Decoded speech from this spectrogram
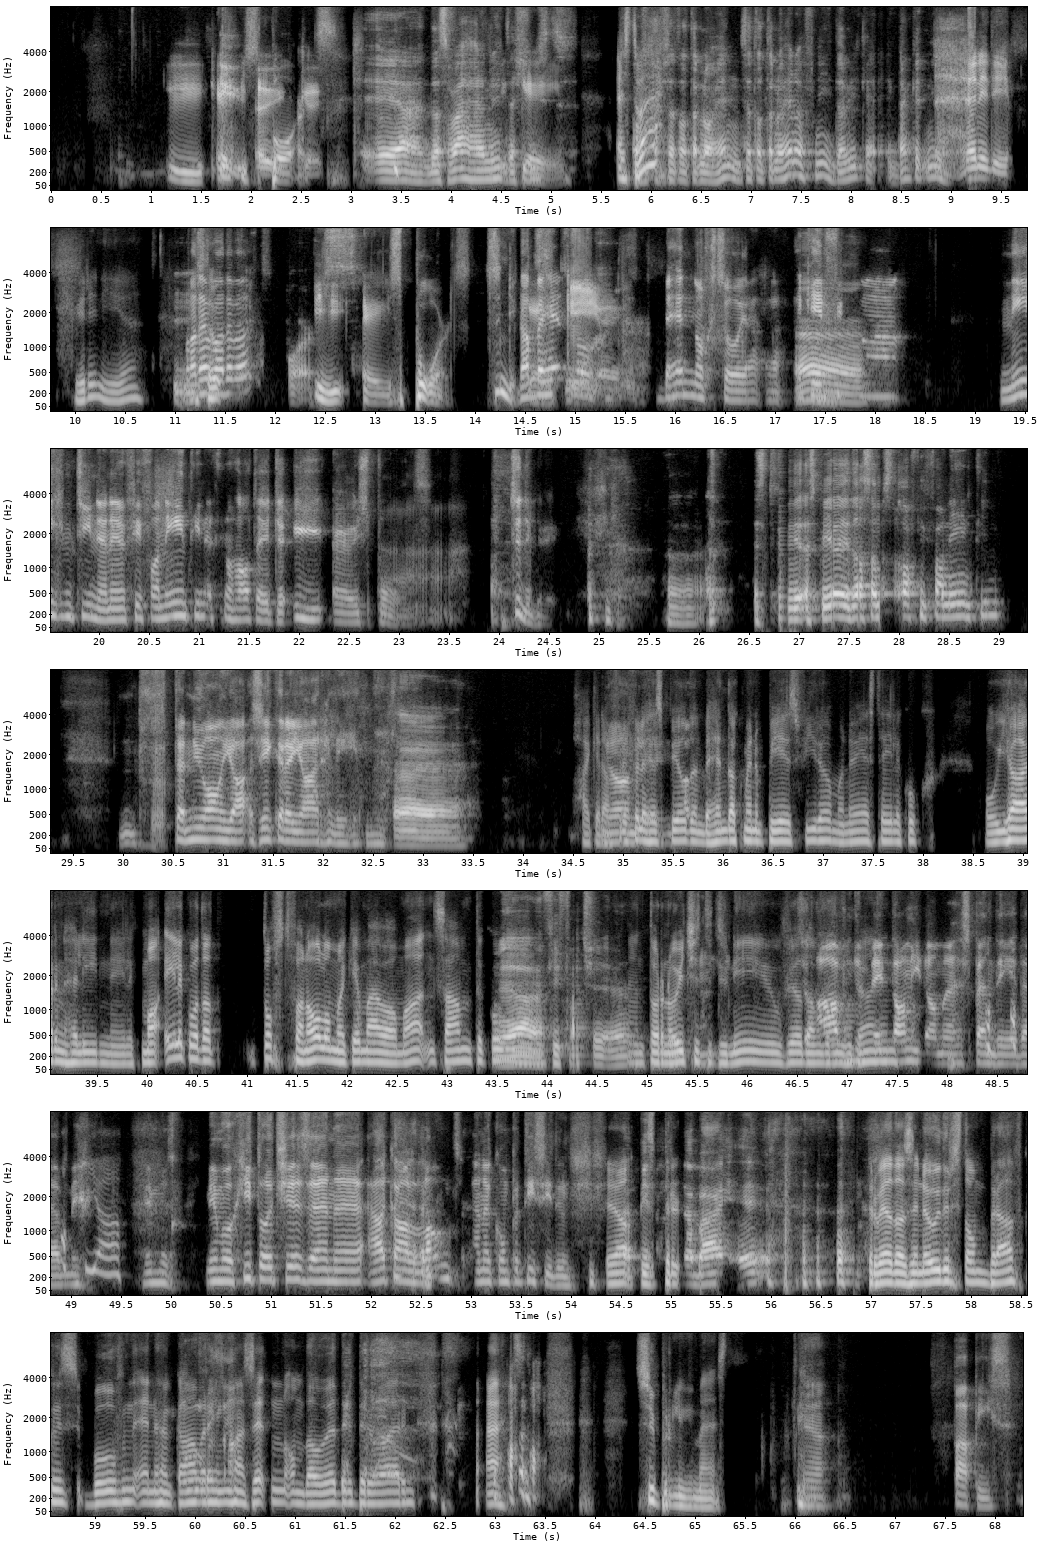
EA Sports. ja, dat is weg hè, nu, dat is juist. Is het Of, weg? of zit dat er nog in? Zit dat er nog in of niet? Dat weet ik, ik denk het niet. Geen idee. Ik weet het niet, hè. Wat, hè, wat, wat? Sports. EA Sports. Dat begint nog, begint nog zo, ja. Ik heb Ah. FIFA 19 en in FIFA 19 is het nog altijd de EA Sport. To the great. Eh, speel, speel je dat soms af, FIFA 19? Is nu al een jaar, zeker een jaar geleden. Eh, Ga ik heb dat Ja, nee, gespeeld in het begin dat ik met een PS4 had, maar nu is het eigenlijk ook al jaren geleden eigenlijk. Maar eigenlijk wat dat tofst van al om een keer met wat maten samen te komen ja, en FIFA'tje. Ja. een toernooitje te doen, hoeveel De dan avonden bij. Danny we gespendeerd hebben. Ja, mocht- met mojitootjes en eh elk aan land en een competitie doen. Ja, ter- daarbij, terwijl dat zijn ouders dan braafjes boven in hun kamer gingen gaan zitten, omdat we er, er waren. Echt. Super lief mensen. Ja. Papies.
